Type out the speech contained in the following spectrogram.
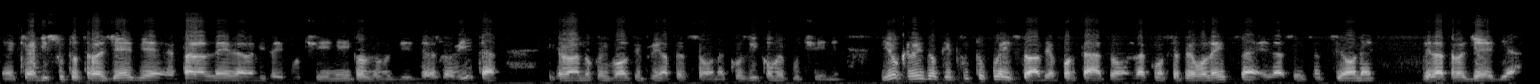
eh, che ha vissuto tragedie parallele alla vita di Puccini, proprio di, della sua vita, che lo hanno coinvolto in prima persona, così come Puccini. Io credo che tutto questo abbia portato la consapevolezza e la sensazione della tragedia,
